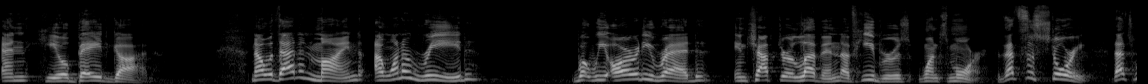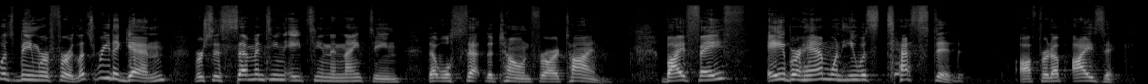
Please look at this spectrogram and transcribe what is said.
and he obeyed God. Now, with that in mind, I want to read what we already read in chapter 11 of Hebrews once more. That's the story. That's what's being referred. Let's read again verses 17, 18, and 19 that will set the tone for our time. By faith, Abraham, when he was tested, offered up Isaac.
